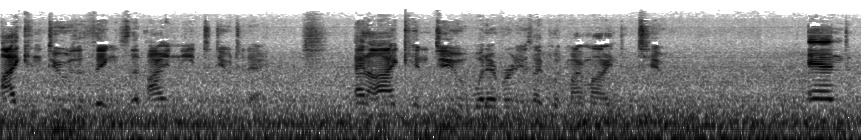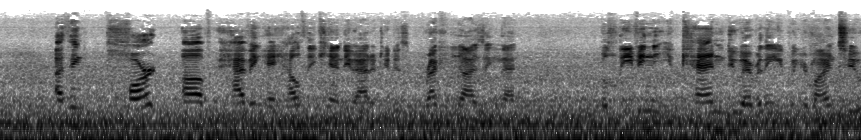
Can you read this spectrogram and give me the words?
I can do the things that I need to do today. And I can do whatever it is I put my mind to. And I think part of having a healthy can do attitude is recognizing that believing can do everything you put your mind to,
